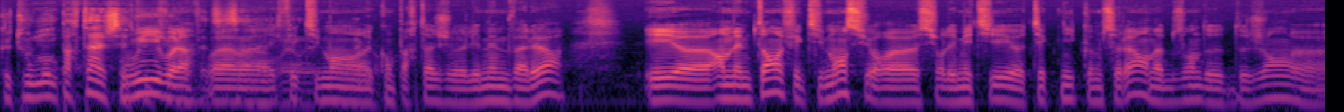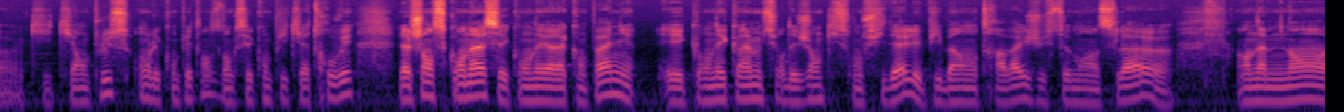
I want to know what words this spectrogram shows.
que tout le monde partage. oui, voilà, voilà, effectivement, qu'on partage les mêmes valeurs. Et euh, en même temps, effectivement, sur, euh, sur les métiers euh, techniques comme cela, on a besoin de, gens qui, qui, en plus, ont les compétences. Donc, c'est compliqué à trouver. La chance qu'on a, c'est qu'on est à la campagne et qu'on est quand même sur des gens qui sont fidèles. Et puis, ben, on travaille justement à cela en amenant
